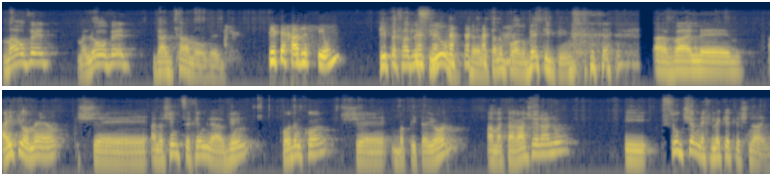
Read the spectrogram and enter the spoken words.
מה עובד, מה לא עובד, ועד כמה עובד. טיפ אחד לסיום. טיפ אחד לסיום, כן, נתנו פה הרבה טיפים, אבל uh, הייתי אומר שאנשים צריכים להבין קודם כל, שבפיתיון המטרה שלנו היא סוג של נחלקת לשניים.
